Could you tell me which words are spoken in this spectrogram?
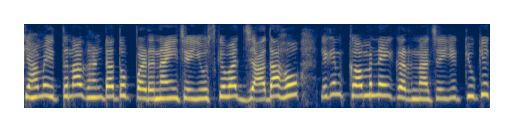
कि हमें इतना घंटा तो पढ़ना ही चाहिए उसके बाद ज़्यादा हो लेकिन कम नहीं करना चाहिए क्योंकि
